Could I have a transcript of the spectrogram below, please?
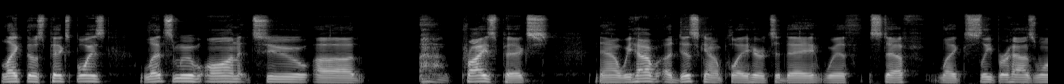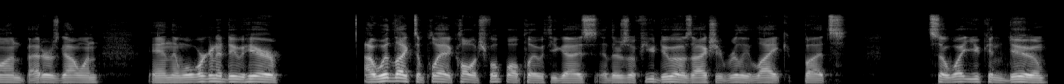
like those picks, boys. Let's move on to uh, prize picks. Now we have a discount play here today with Steph. Like Sleeper has one, Betr's got one. And then what we're going to do here, I would like to play a college football play with you guys. There's a few duos I actually really like, but so what you can do,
